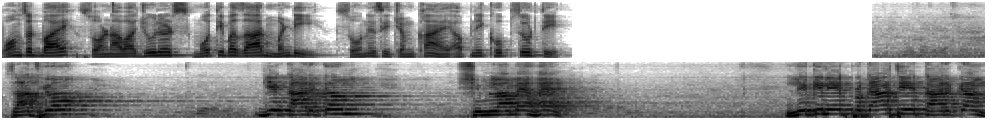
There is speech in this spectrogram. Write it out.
स्पॉन्सर्ड बाय स्वर्णावा ज्वेलर्स मोती बाज़ार मंडी सोने से चमकाएँ अपनी खूबसूरती। साथियों, ये कार्यक्रम शिमला में है। लेकिन एक प्रकार से कार्यक्रम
